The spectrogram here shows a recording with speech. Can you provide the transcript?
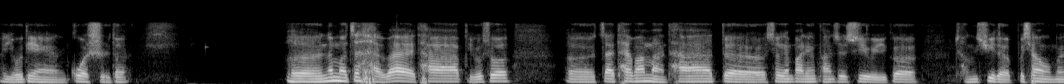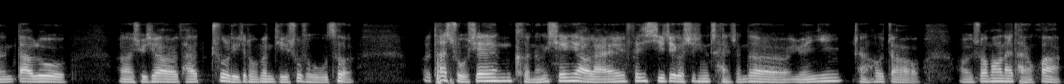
有点过时的。呃，那么在海外，它比如说呃在台湾嘛，它的校园霸凌防治是有一个程序的，不像我们大陆。呃，学校他处理这种问题束手无策。呃，他首先可能先要来分析这个事情产生的原因，然后找呃双方来谈话，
